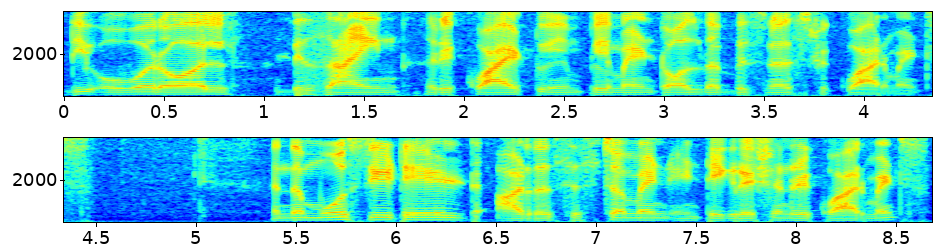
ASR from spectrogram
the overall design required to implement all the business requirements and the most detailed are the system and integration requirements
